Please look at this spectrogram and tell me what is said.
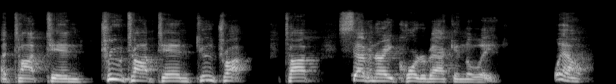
a top 10, true top 10, two top, top seven or eight quarterback in the league. Well,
